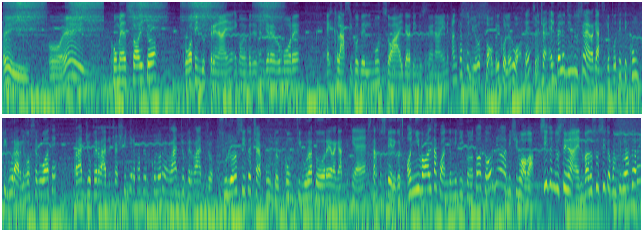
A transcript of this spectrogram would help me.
Ehi. Oh, ehi. Come al solito, ruote Industry 9 e come potete sentire il rumore è il classico del mozzo Hydra di Industry 9. Anche a sto giro sobri con le ruote. Cioè, è il bello di Industry 9 ragazzi che potete configurare le vostre ruote raggio per raggio, cioè scegliere proprio il colore raggio per raggio. Sul loro sito c'è appunto il configuratore, ragazzi, che è stratosferico. Ogni volta quando mi dicono Toto, ordina la bici nuova, sito Industry 9, vado sul sito configuratore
